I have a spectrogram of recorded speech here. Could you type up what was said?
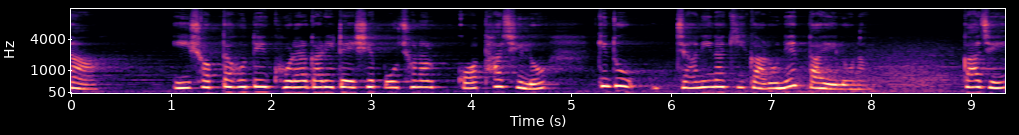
না, এই সপ্তাহতেই ঘোড়ার গাড়িটা এসে পৌঁছানোর কথা ছিল, কিন্তু জানি না কি কারণে তা এলো না। কাজেই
